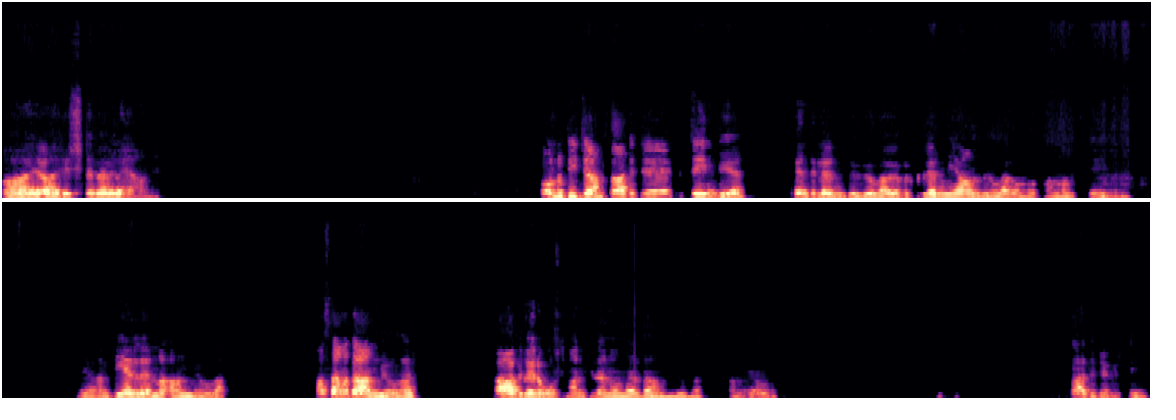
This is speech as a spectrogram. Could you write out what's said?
Ay ay işte böyle yani. Onu diyeceğim sadece Hüseyin diye kendilerini dövüyorlar. Öbürkülerini niye anmıyorlar onu anlamış değilim. Yani diğerlerini anmıyorlar. Hasan'ı da anmıyorlar. Abileri Osman filan onları da anmıyorlar. Anlıyorlar. Sadece Hüseyin.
